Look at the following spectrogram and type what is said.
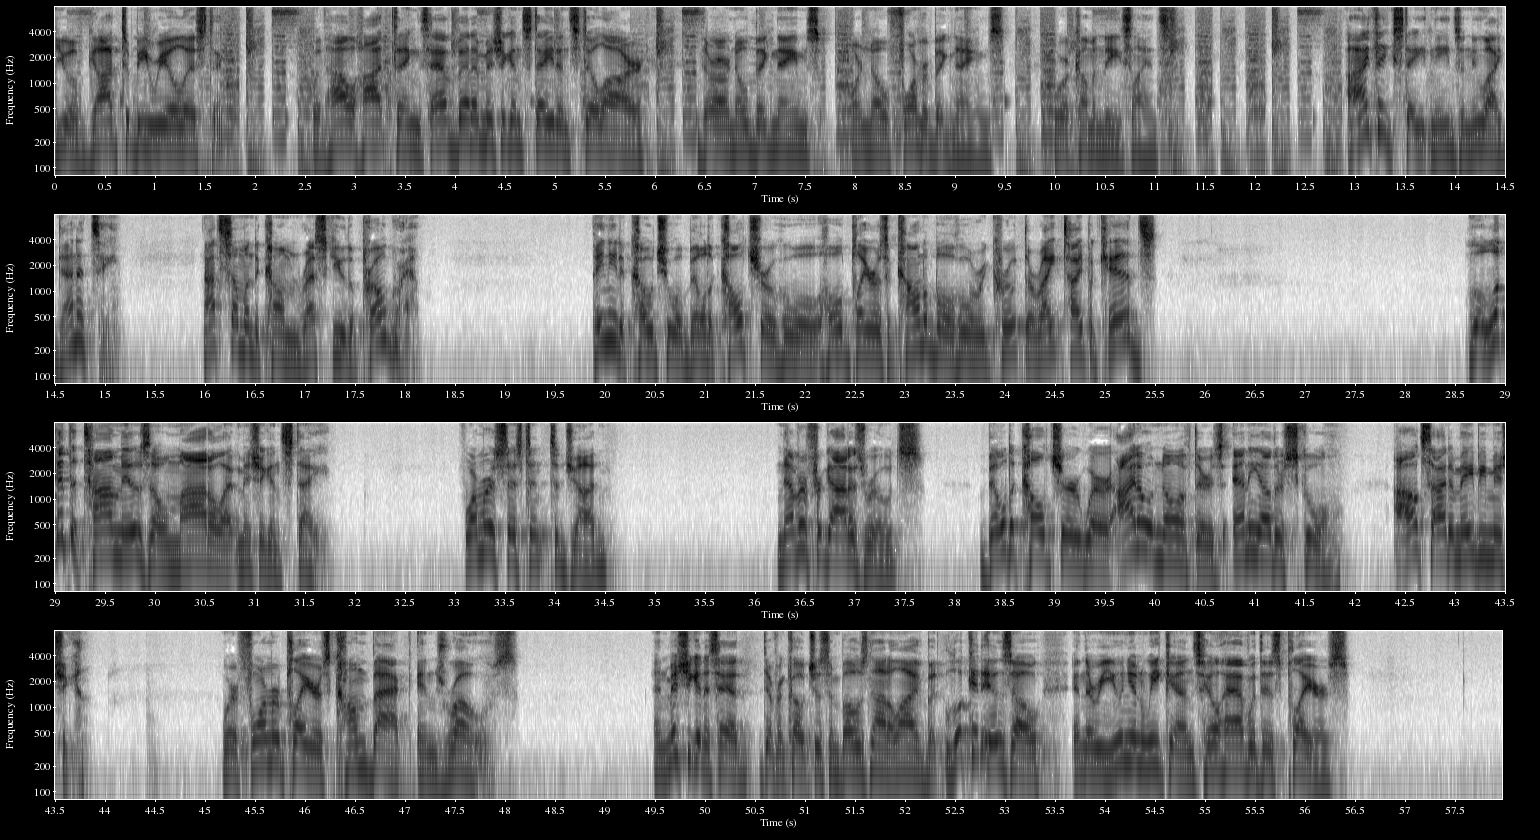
You have got to be realistic. With how hot things have been at Michigan State and still are, there are no big names or no former big names who are coming to East Lansing. I think State needs a new identity, not someone to come rescue the program. They need a coach who will build a culture, who will hold players accountable, who will recruit the right type of kids. Look at the Tom Izzo model at Michigan State. Former assistant to Judd, never forgot his roots, build a culture where I don't know if there's any other school outside of maybe Michigan where former players come back in droves And Michigan has had different coaches, and Bo's not alive. But look at Izzo in the reunion weekends he'll have with his players.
